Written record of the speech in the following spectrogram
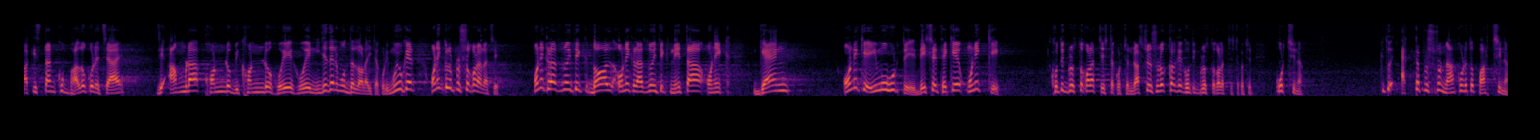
পাকিস্তান খুব ভালো করে চায় যে আমরা খণ্ড বিখণ্ড হয়ে হয়ে নিজেদের মধ্যে লড়াইটা করি। ময়ূকের অনেকগুলো প্রশ্ন করার আছে। অনেক রাজনৈতিক দল, অনেক রাজনৈতিক নেতা, অনেক গ্যাং অনেকে এই মুহূর্তে দেশে থেকে অনেককে ক্ষতিগ্রস্ত করার চেষ্টা করছেন, রাষ্ট্রীয় সুরক্ষাকে ক্ষতিগ্রস্ত করার চেষ্টা করছেন। করছি না। কিন্তু একটা প্রশ্ন না করে তো পারছি না।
